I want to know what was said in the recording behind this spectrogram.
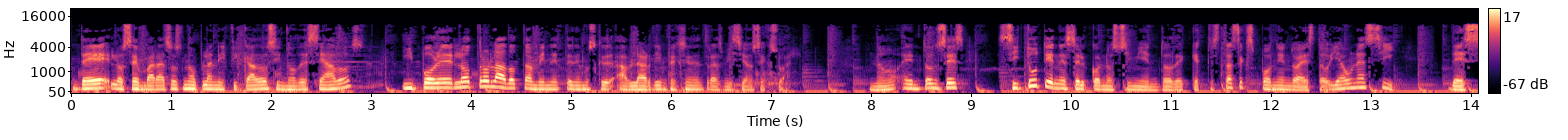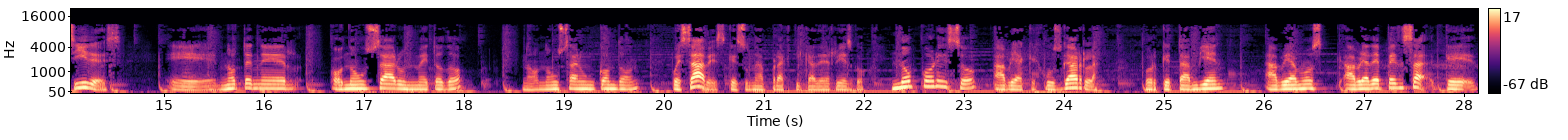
de los embarazos no planificados y no deseados y por el otro lado también tenemos que hablar de infección de transmisión sexual. ¿No? Entonces, si tú tienes el conocimiento de que te estás exponiendo a esto y aún así decides eh, no tener o no usar un método, no, no usar un condón, pues sabes que es una práctica de riesgo. No por eso habría que juzgarla, porque también habríamos, habría de pensar que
